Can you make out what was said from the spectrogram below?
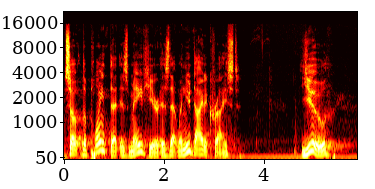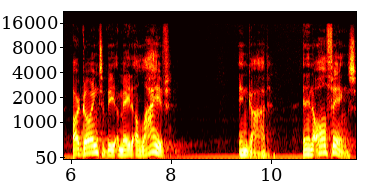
So the point that is made here is that when you die to Christ, you are going to be made alive in God and in all things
